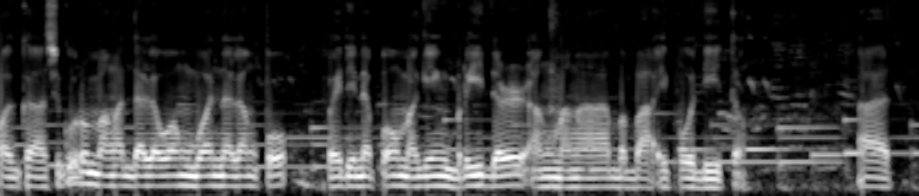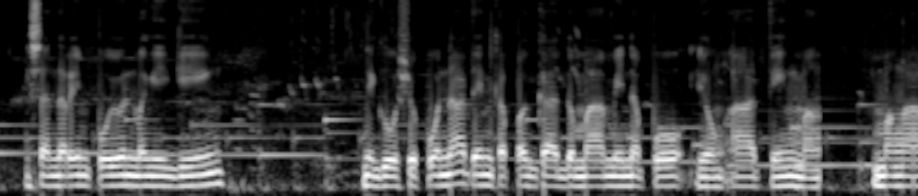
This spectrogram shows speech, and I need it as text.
pag ah, siguro mga dalawang buwan na lang po, pwede na po maging breeder ang mga babae po dito. At isa na rin po yun magiging negosyo po natin kapag ah, dumami na po yung ating mga, mga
